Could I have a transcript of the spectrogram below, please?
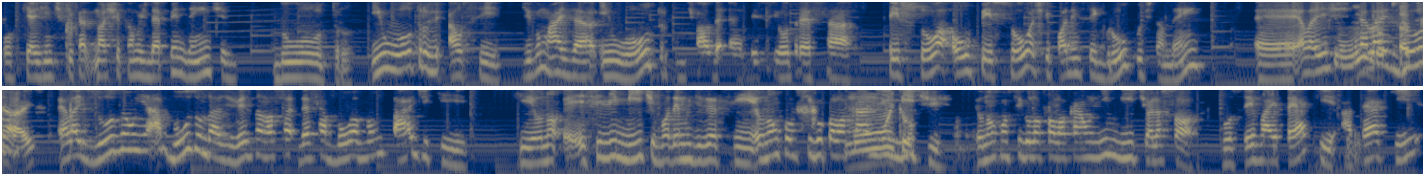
porque a gente fica, nós ficamos dependentes do outro. E o outro, Alci, digo mais, é, e o outro, quando a gente fala é, desse outro, essa pessoa ou pessoas que podem ser grupos também, é, elas, elas, usam, elas usam e abusam, às vezes, da nossa, dessa boa vontade que, que eu não, esse limite, podemos dizer assim, eu não consigo colocar Muito. limite, eu não consigo colocar um limite, olha só, você vai até aqui, até aqui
